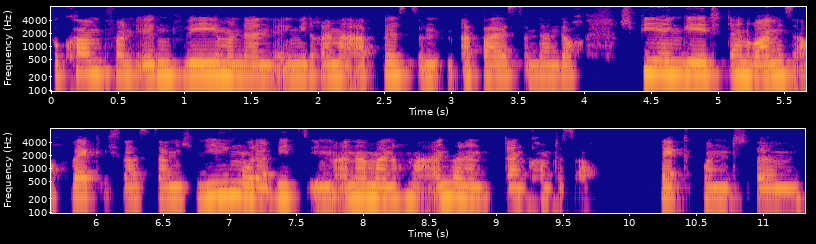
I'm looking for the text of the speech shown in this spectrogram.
bekommt von irgendwem und dann irgendwie dreimal abbisst und abbeißt und dann doch spielen geht, dann räume ich es auch weg. Ich lasse es da nicht liegen oder biete es ihm ein andermal nochmal an, sondern dann kommt es auch weg. Und ähm,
